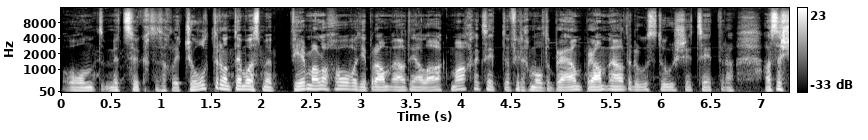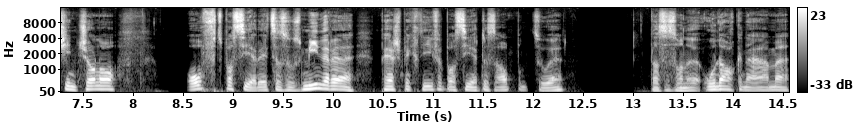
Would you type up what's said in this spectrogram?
Und man zückt das ein bisschen die Schulter und dann muss man die Firma kommen, die die Brandmeldeanlage macht und sagt, vielleicht mal den Brandmelder austauschen etc. Also es scheint schon noch oft passieren. Jetzt also aus meiner Perspektive passiert das ab und zu, dass es so einen unangenehmen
